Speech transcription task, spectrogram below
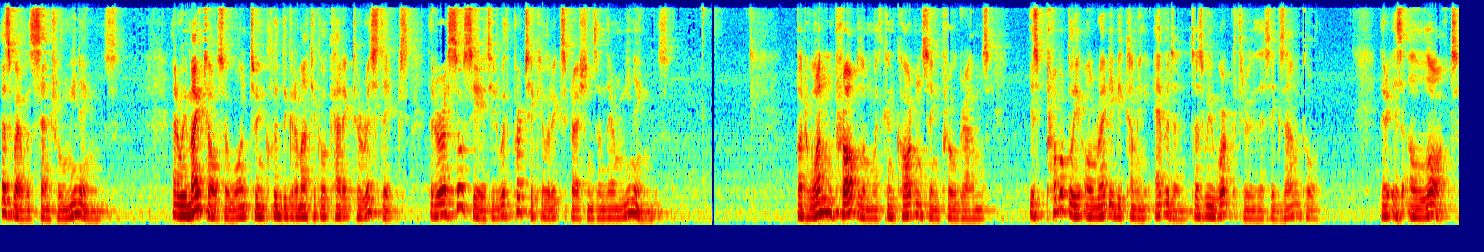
as well as central meanings. And we might also want to include the grammatical characteristics that are associated with particular expressions and their meanings. But one problem with concordancing programs is probably already becoming evident as we work through this example. There is a lot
